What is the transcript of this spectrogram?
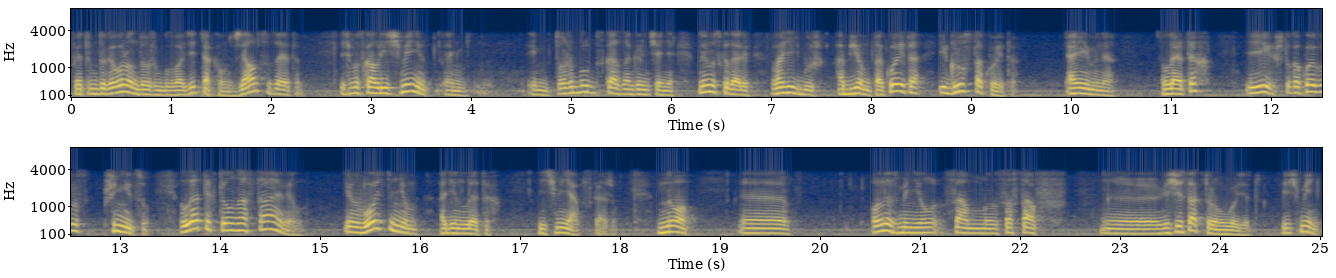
По этому договору он должен был возить, так он взялся за это. Если бы он сказал ячмень, им тоже было бы сказано ограничение. Но ему сказали, возить будешь объем такой-то и груз такой-то. А именно, летых и что какой груз? Пшеницу. Летых-то он оставил. И он возит на нем один летых, ячменя, скажем. Но э, он изменил сам состав э, вещества, который он возит. Ячмень.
